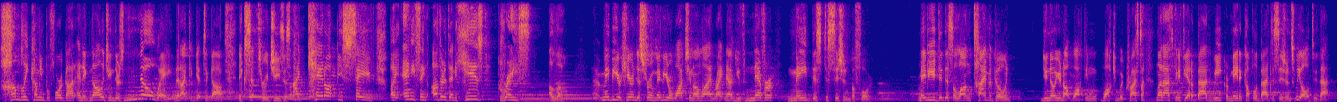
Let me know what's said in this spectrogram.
humbly coming before God and acknowledging there's no way that I could get to God except through Jesus. I cannot be saved by anything other than His grace alone. Maybe you're here in this room, maybe you're watching online right now and you've never made this decision before. Maybe you did this a long time ago and you know you're not walking, walking with Christ. I'm not asking if you had a bad week or made a couple of bad decisions. We all do that.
